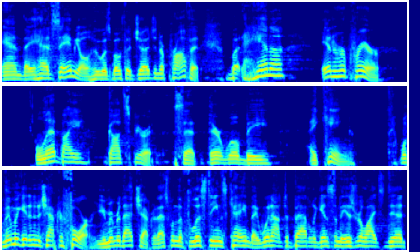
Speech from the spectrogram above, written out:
and they had Samuel who was both a judge and a prophet. But Hannah in her prayer, led by God's Spirit, said, there will be a king. Well, then we get into chapter four. You remember that chapter? That's when the Philistines came. They went out to battle against them. The Israelites did.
